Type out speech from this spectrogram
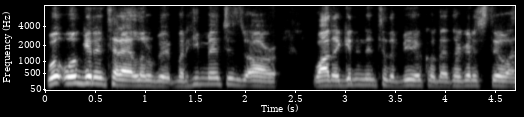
we'll we'll get into that a little bit. But he mentions our while they're getting into the vehicle that they're going to steal a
